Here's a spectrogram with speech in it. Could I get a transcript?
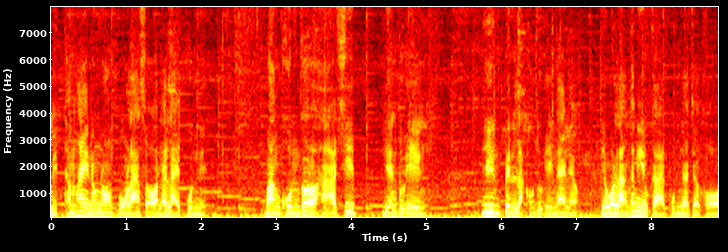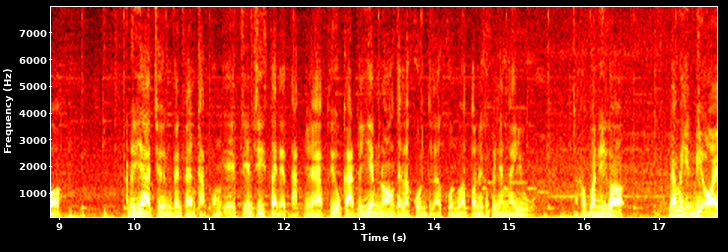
วิดทำให้น้องๆโปรงลางสะออนหลาย ๆ คนเนี่ยบางคนก็หาอาชีพเลี้ยงตัวเอง ยืนเป็นหลักของตัวเองได้แล้วเดี๋ยววันหลังถ้ามีโอกาสผมอยากจะขออนุญาตเชิญแฟนๆขับของ FC สไตล์แดดตับเนี่ยนะครับถือโอกาสไปเยี่ยมน้องแต่ละคนแต่ละคนว่าตอนนี้เขาเป็นยังไงอยู่นะครับวันนี้ก็ได้มาเห็นพี่อ๋อย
